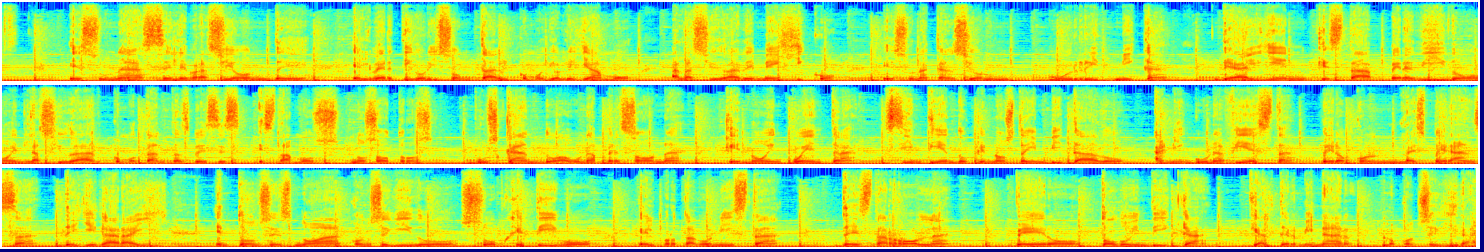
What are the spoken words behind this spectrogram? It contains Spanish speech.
Es una celebración de el vértigo horizontal, como yo le llamo, a la Ciudad de México. Es una canción muy rítmica de alguien que está perdido en la ciudad, como tantas veces estamos nosotros, buscando a una persona que no encuentra, sintiendo que no está invitado a ninguna fiesta, pero con la esperanza de llegar ahí. Entonces no ha conseguido su objetivo el protagonista de esta rola, pero todo indica que al terminar lo conseguirá.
